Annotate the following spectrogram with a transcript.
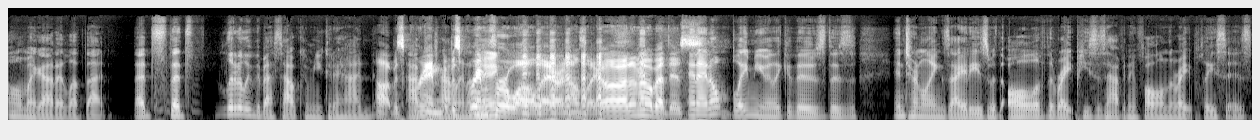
Oh my god, I love that. That's that's literally the best outcome you could have had. Oh, it was grim. It was grim for a while there, and I was like, oh, I don't know about this. And I don't blame you. Like those those internal anxieties with all of the right pieces happening fall in the right places.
